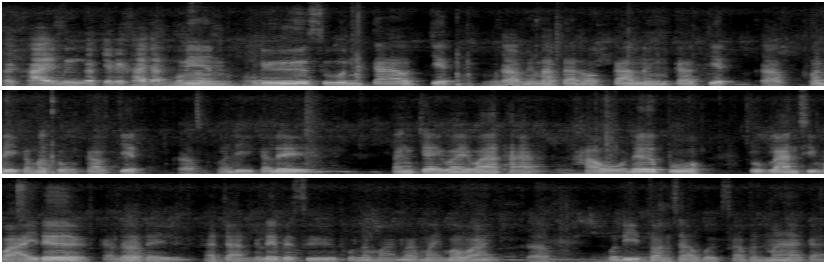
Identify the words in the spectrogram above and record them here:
คล้ายๆหนึ่งก็จะได้คล้ายกันบ่ครับเมนโหรือศูนย์เก้าเจ็ดครัเราบไม่มาตัดออกเก้าหนึ่งเก้าเจ็ดครับพอดีก็มาตรงเก้าเจ็ดครับพอดีก็เลย ตั้งใจไว้ว่าถ้าเขาเด้อปูลูกหลานสิไหวายเด้อก็เลยได้ อาจารย์ก็เลยไปซื้อผลไม้รากไม้มาไหว ครับ พอดีตอนเช้าเบิกทราบเพิ่นมากะ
